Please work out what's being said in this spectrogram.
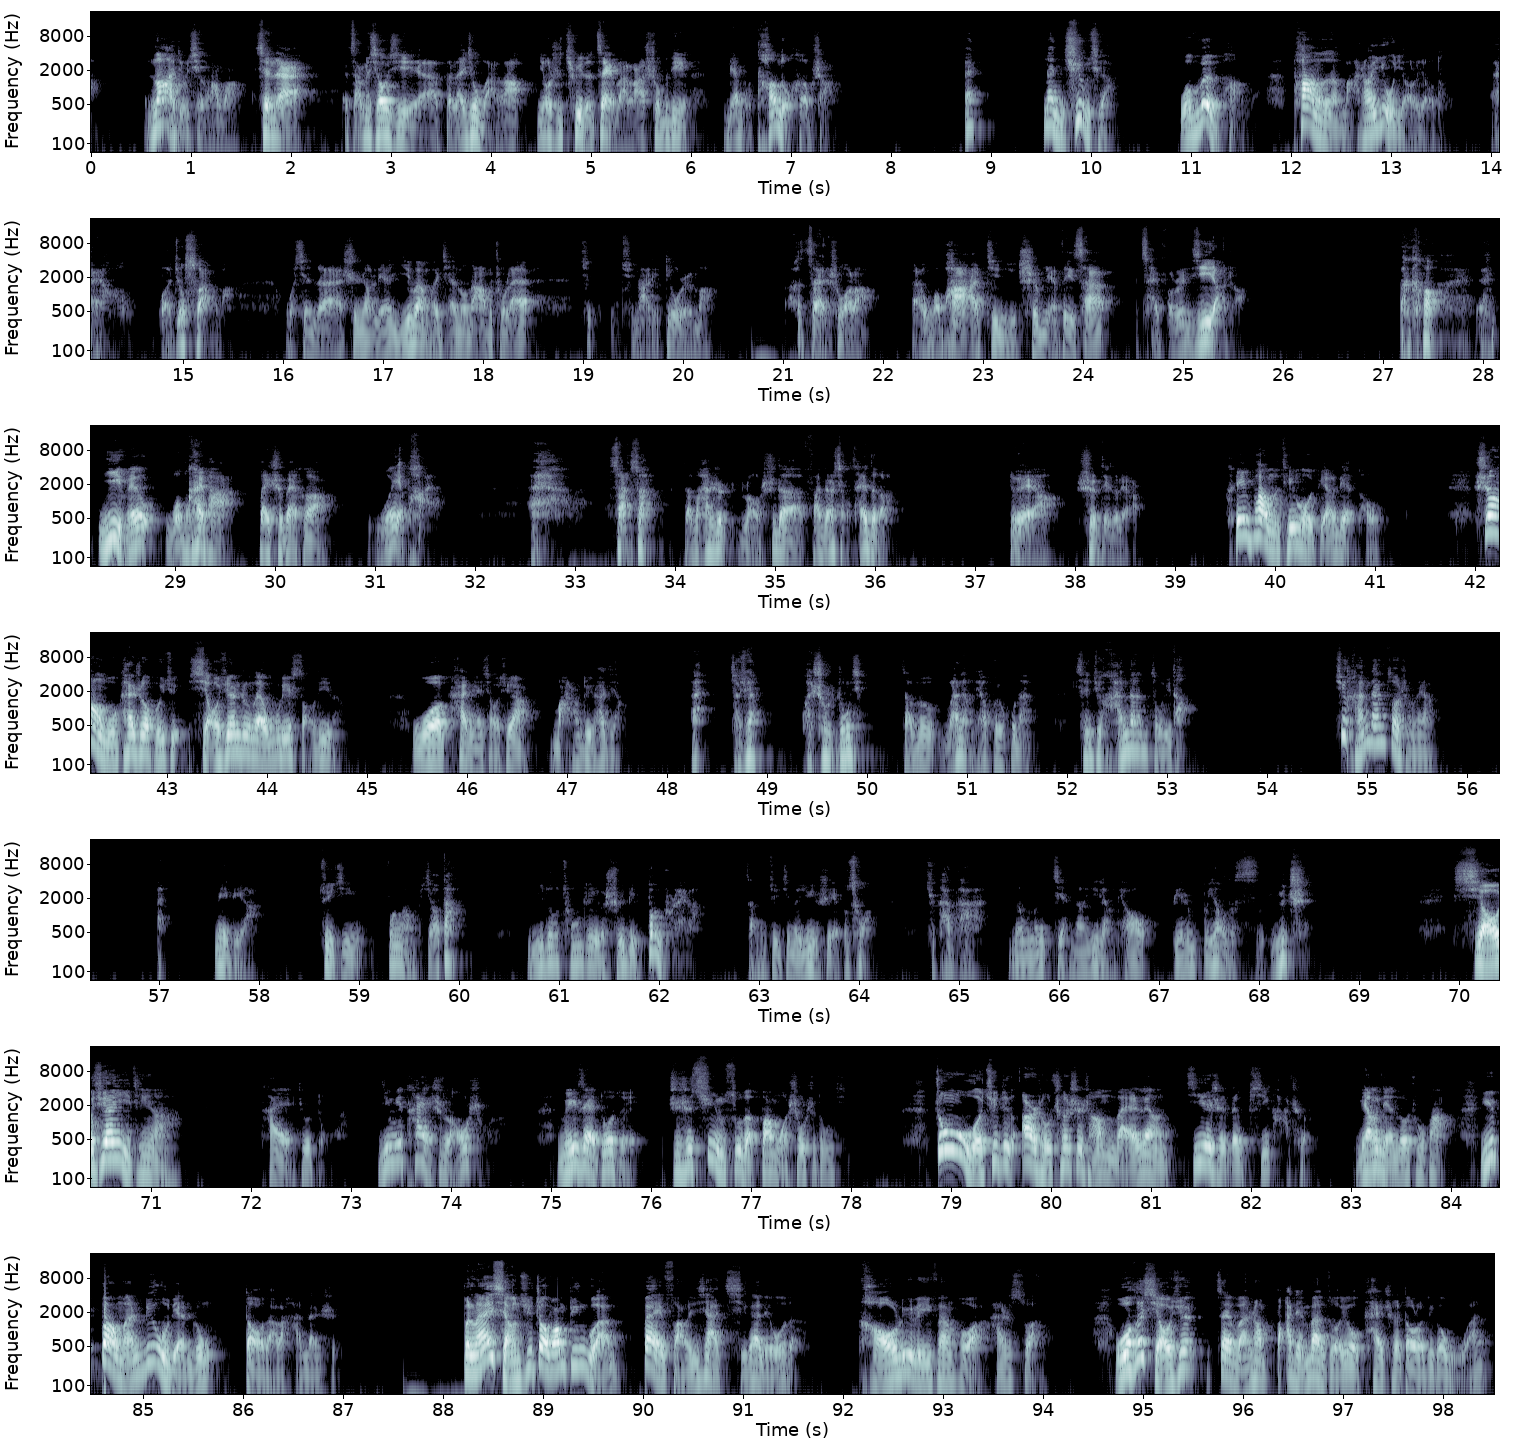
那就行了嘛。现在。咱们消息本来就晚了，要是去的再晚了，说不定连口汤都喝不上。哎，那你去不去啊？我问胖子，胖子马上又摇了摇头。哎呀，我就算了吧，我现在身上连一万块钱都拿不出来，去去那里丢人吗？啊，再说了，哎，我怕进去吃免费餐，踩缝纫机呀，这。靠，你以为我不害怕白吃白喝啊？我也怕呀。哎呀，算了算了，咱们还是老实的发点小财得了。对呀，是这个理儿。黑胖子听后点了点头。上午开车回去，小轩正在屋里扫地呢。我看见小轩啊，马上对他讲：“哎，小轩，快收拾东西，咱们晚两天回湖南，先去邯郸走一趟。”去邯郸做什么呀？哎，那里啊，最近风浪比较大，鱼都从这个水里蹦出来了。咱们最近的运势也不错，去看看能不能捡到一两条别人不要的死鱼吃。小轩一听啊，他也就懂了，因为他也是老手了，没再多嘴，只是迅速的帮我收拾东西。中午我去这个二手车市场买了辆结实的皮卡车，两点多出发，于傍晚六点钟到达了邯郸市。本来想去赵王宾馆拜访一下乞丐刘的。考虑了一番后啊，还是算了。我和小轩在晚上八点半左右开车到了这个武安，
